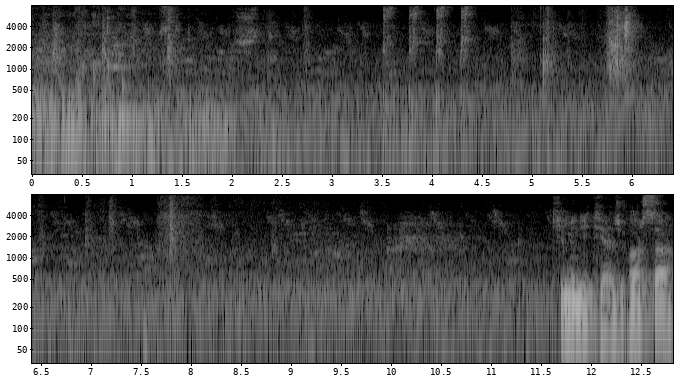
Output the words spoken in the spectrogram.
Öyle bir yakından göstereyim kuşları. Kimin ihtiyacı varsa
